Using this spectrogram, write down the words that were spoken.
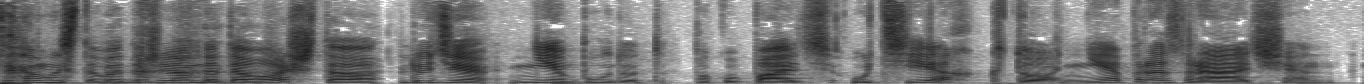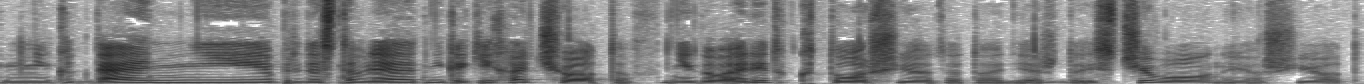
мы с тобой доживем до того, что люди не будут покупать у тех, кто непрозрачен, никогда не предоставляет никаких отчетов, не говорит, кто шьет эту одежду, из чего он ее шьет,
